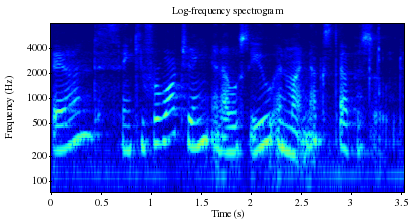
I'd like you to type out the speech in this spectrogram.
And thank you for watching, and I will see you in my next episode.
